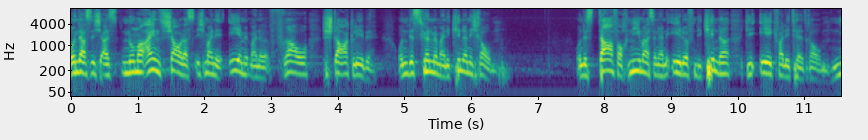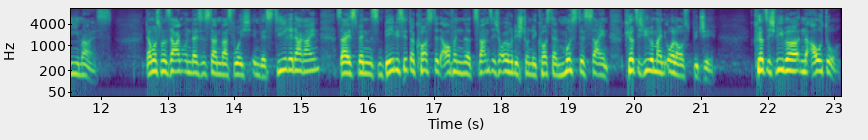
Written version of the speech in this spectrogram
und dass ich als Nummer eins schaue, dass ich meine Ehe mit meiner Frau stark lebe. Und das können mir meine Kinder nicht rauben. Und es darf auch niemals in einer Ehe dürfen die Kinder die Ehequalität rauben. Niemals. Da muss man sagen, und das ist dann was, wo ich investiere da rein. Sei es, wenn es ein Babysitter kostet, auch wenn es 20 Euro die Stunde kostet, dann muss das sein. Kürze ich lieber mein Urlaubsbudget. Kürze ich lieber ein Auto.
